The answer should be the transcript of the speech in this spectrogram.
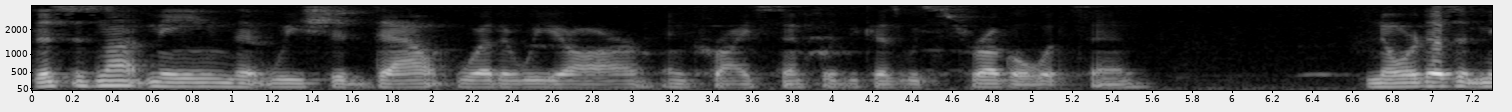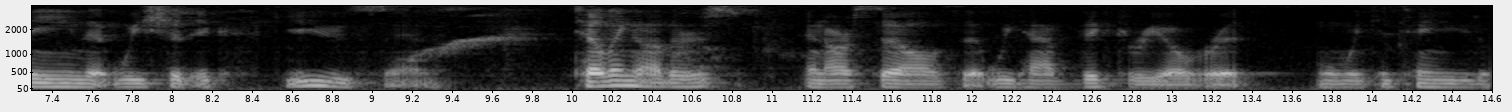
This does not mean that we should doubt whether we are in Christ simply because we struggle with sin, nor does it mean that we should excuse sin, telling others and ourselves that we have victory over it when we continue to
